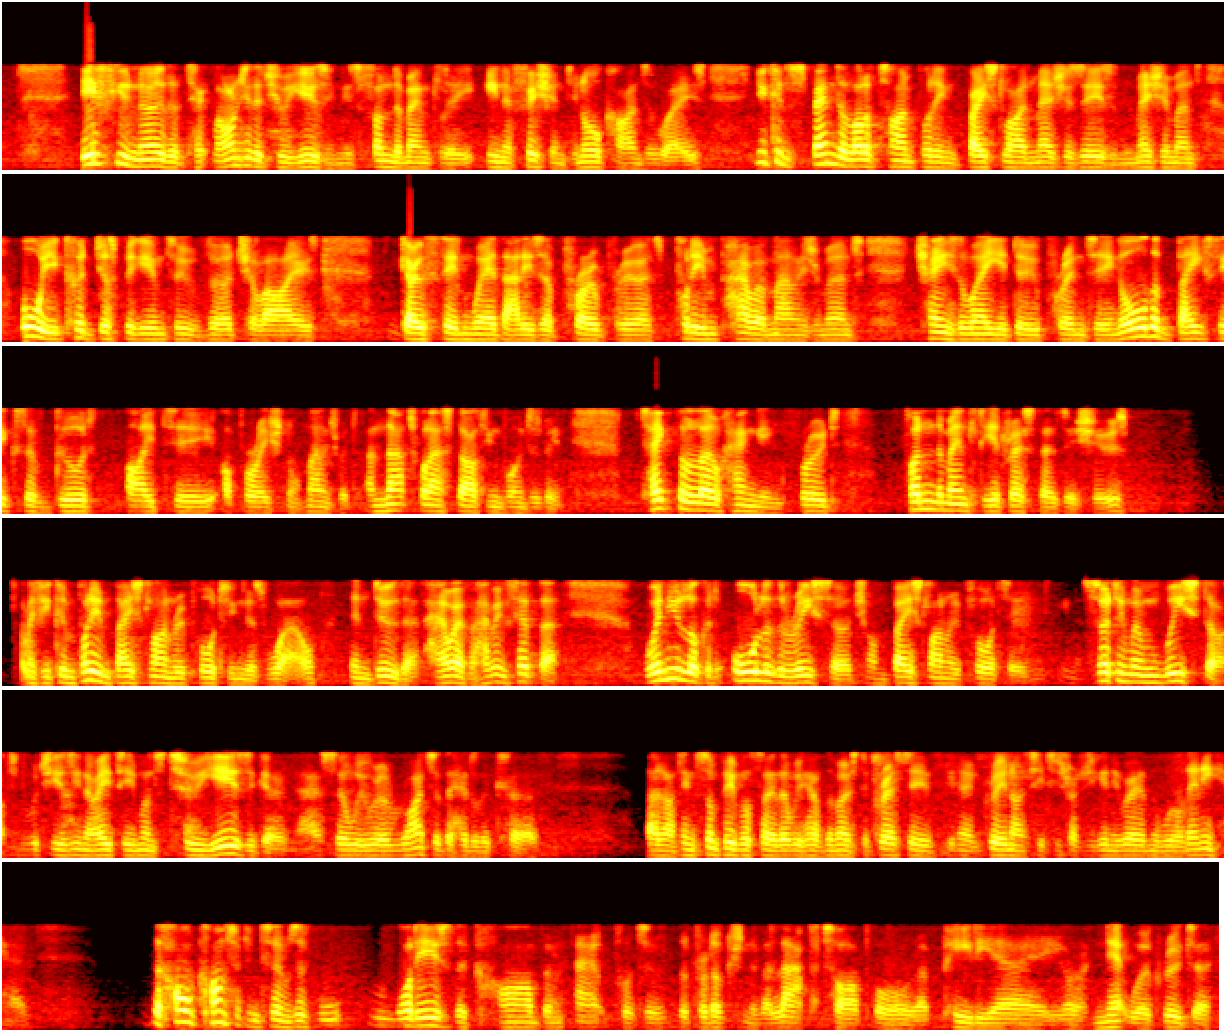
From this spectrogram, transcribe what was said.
if you know that technology that you're using is fundamentally inefficient in all kinds of ways, you can spend a lot of time putting baseline measures in and measurement, or you could just begin to virtualize, go thin where that is appropriate, put in power management, change the way you do printing, all the basics of good IT operational management. And that's what our starting point has been. Take the low hanging fruit, fundamentally address those issues. And if you can put in baseline reporting as well, then do that. However, having said that, when you look at all of the research on baseline reporting, certainly when we started, which is you know 18 months, two years ago now, so we were right at the head of the curve. And I think some people say that we have the most aggressive, you know, green ICT strategy anywhere in the world, anyhow. The whole concept in terms of what is the carbon output of the production of a laptop or a PDA or a network router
